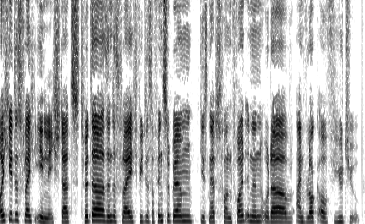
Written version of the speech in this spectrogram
Euch geht es vielleicht ähnlich. Statt Twitter sind es vielleicht Videos auf Instagram, die Snaps von Freundinnen oder ein Vlog auf YouTube.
